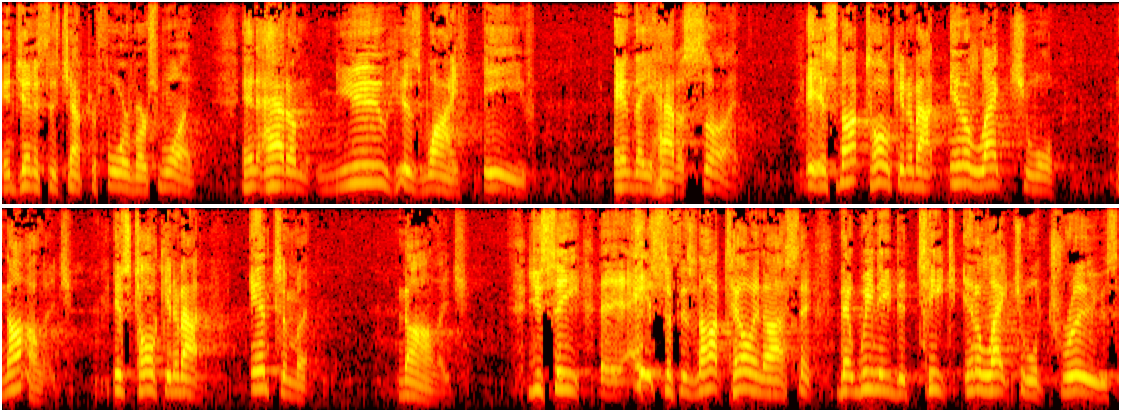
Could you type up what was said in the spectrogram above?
in Genesis chapter 4, verse 1. And Adam knew his wife, Eve, and they had a son. It's not talking about intellectual knowledge, it's talking about intimate knowledge. You see, uh, Asaph is not telling us that, that we need to teach intellectual truths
